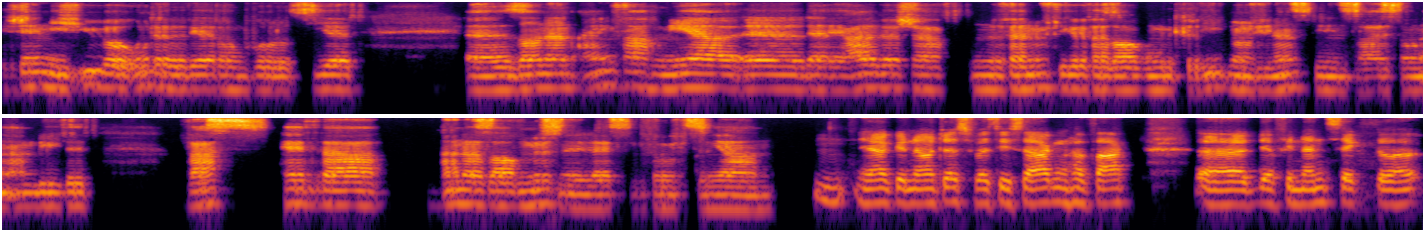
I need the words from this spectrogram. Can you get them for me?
ständig Über- Unterbewertung produziert, äh, sondern einfach mehr äh, der Realwirtschaft eine vernünftige Versorgung mit Krediten und Finanzdienstleistungen anbietet. Was hätte da anders laufen müssen in den letzten 15 Jahren? Hm, ja, genau das, was Sie sagen, Herr Wagt. Äh, der Finanzsektor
